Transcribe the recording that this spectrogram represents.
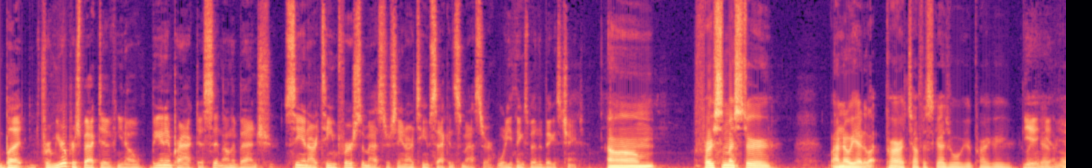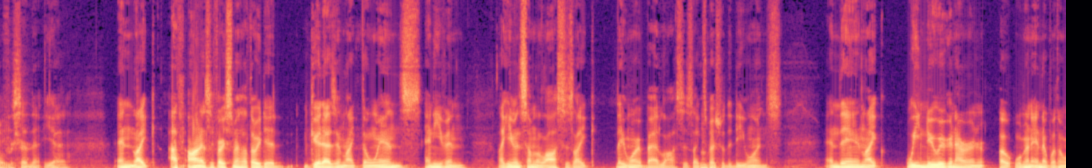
But from your perspective, you know, being in practice, sitting on the bench, seeing our team first semester, seeing our team second semester, what do you think's been the biggest change? Um, first semester, I know we had like probably our toughest schedule. You probably agree. Yeah, Like, yeah, ever. oh, you sure. said that. Yeah. and like I th- honestly, first semester I thought we did good, as in like the wins, and even like even some of the losses, like they weren't bad losses, like Mhm. especially the D ones. And then like we knew we were gonna have oh, we're gonna end up with a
